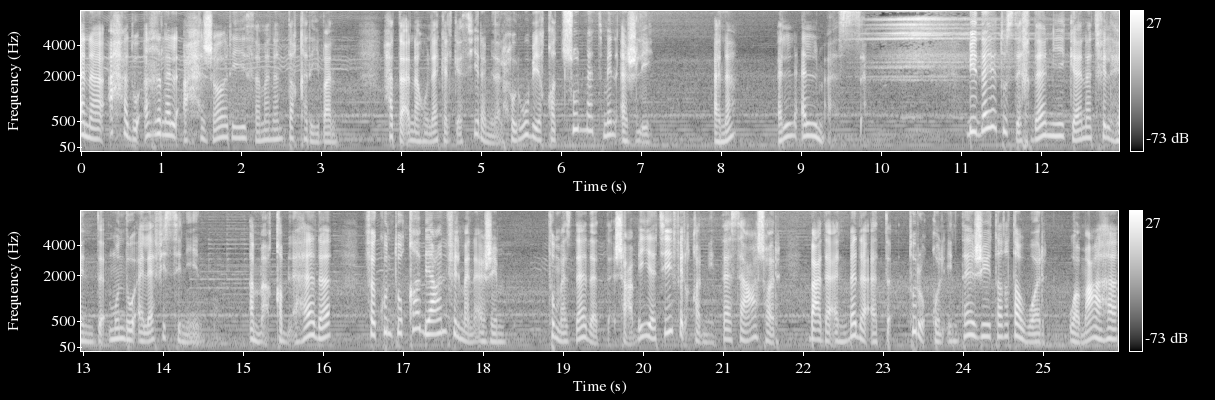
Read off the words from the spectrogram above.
أنا أحد أغلى الأحجار ثمنا تقريبا حتى أن هناك الكثير من الحروب قد شنت من أجلي. أنا الألماس. بداية استخدامي كانت في الهند منذ آلاف السنين. أما قبل هذا فكنت قابعا في المناجم ثم ازدادت شعبيتي في القرن التاسع عشر بعد أن بدأت طرق الإنتاج تتطور ومعها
